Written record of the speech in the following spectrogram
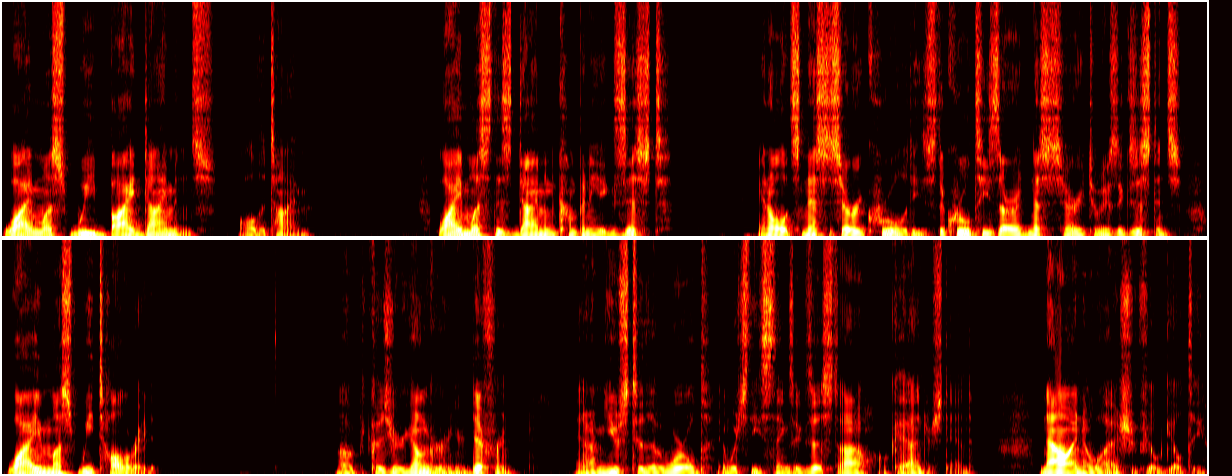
Why must we buy diamonds all the time? Why must this diamond company exist? And all its necessary cruelties, the cruelties that are necessary to its existence, why must we tolerate it? Because you're younger and you're different, and I'm used to the world in which these things exist. Oh, okay, I understand. Now I know why I should feel guilty.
